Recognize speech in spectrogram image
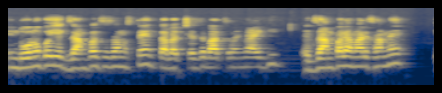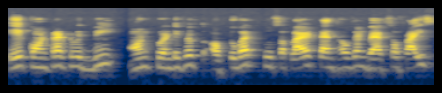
इन दोनों को एग्ज़ाम्पल से समझते हैं, तब अच्छे से बात समझ में आएगी। एग्ज़ाम्पल हमारे सामने a contract with B on 25th October to supply 10,000 bags of rice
